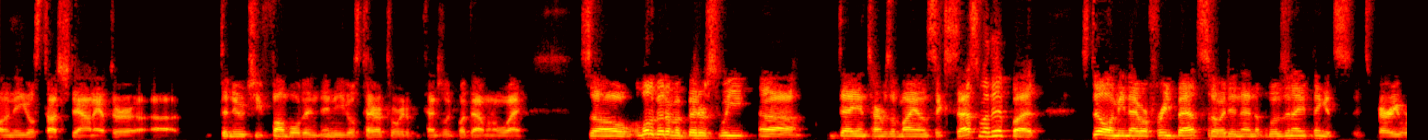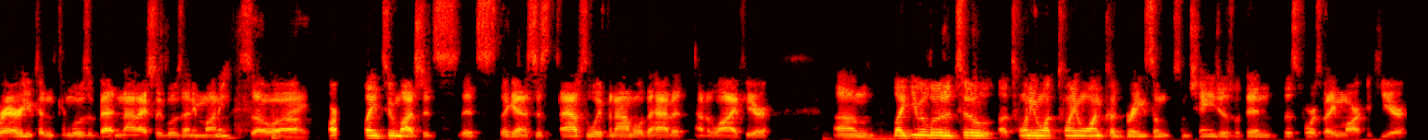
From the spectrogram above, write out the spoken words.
on an Eagles touchdown after uh, DiNucci fumbled in, in, Eagles territory to potentially put that one away. So a little bit of a bittersweet uh, day in terms of my own success with it, but still, I mean, they were free bets, so I didn't end up losing anything. It's it's very rare you can can lose a bet and not actually lose any money. So uh, right playing too much. It's it's again, it's just absolutely phenomenal to have it have it live here. Um, like you alluded to, uh, 21, 21 could bring some some changes within the sports betting market here.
